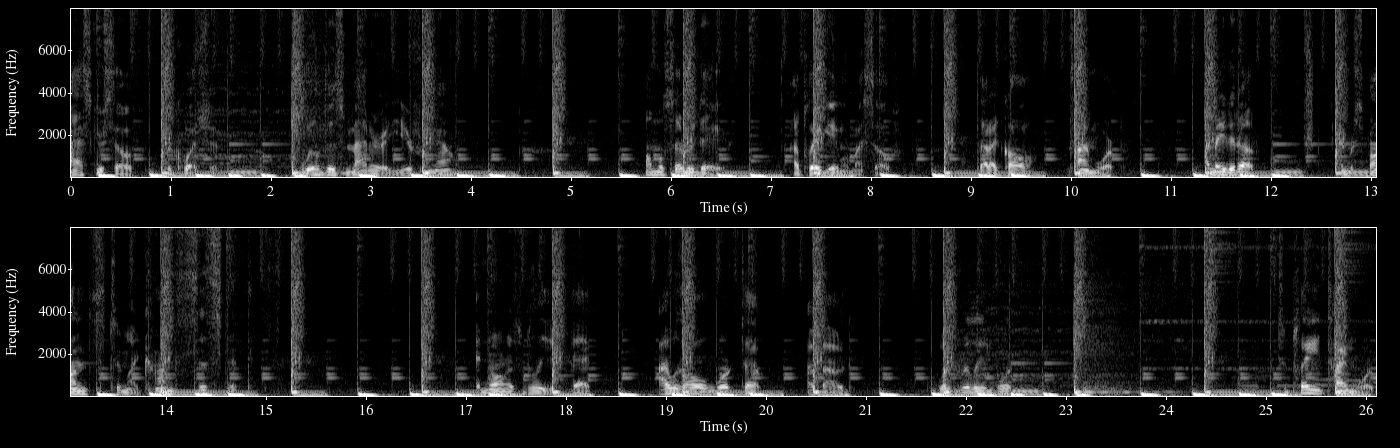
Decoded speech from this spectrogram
Ask yourself the question Will this matter a year from now? Almost every day, I play a game with myself that I call Time Warp. I made it up in response to my consistent enormous belief that I was all worked up about what's really important. To play Time Warp,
